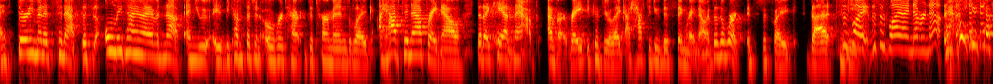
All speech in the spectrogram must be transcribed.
I have 30 minutes to nap. That's the only time I have a nap. And you, it becomes such an over determined, like, I have to nap right now that I can't nap ever, right? Because you're like, I have to do this thing right now. It doesn't work. It's just like that. This is why, this is why I never nap.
